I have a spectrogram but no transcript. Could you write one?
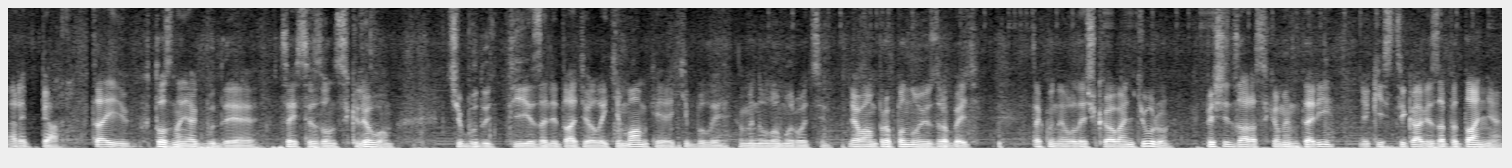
репях. Та і хто знає, як буде цей сезон з кльовом, чи будуть ті залітати великі мамки, які були в минулому році. Я вам пропоную зробити таку невеличку авантюру. Пишіть зараз в коментарі якісь цікаві запитання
